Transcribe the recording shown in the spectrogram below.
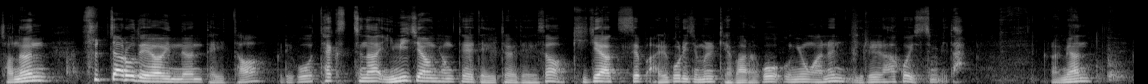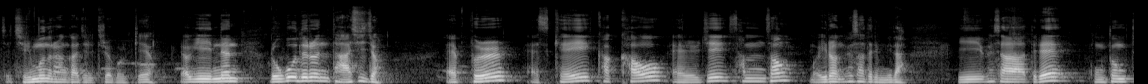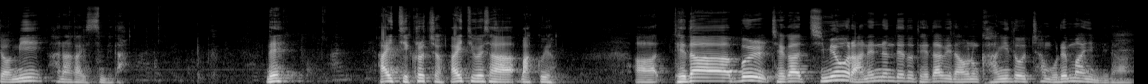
저는 숫자로 되어 있는 데이터 그리고 텍스트나 이미지형 형태의 데이터에 대해서 기계학습 알고리즘을 개발하고 응용하는 일을 하고 있습니다. 그러면 질문을 한 가지를 드려볼게요. 여기 있는 로고들은 다 아시죠? 애플, SK, 카카오, LG, 삼성 뭐 이런 회사들입니다. 이 회사들의 공통점이 하나가 있습니다. 네? IT 그렇죠. IT 회사 맞고요. 아, 대답을 제가 지명을 안 했는데도 대답이 나오는 강의도 참 오랜만입니다.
